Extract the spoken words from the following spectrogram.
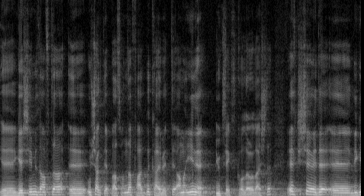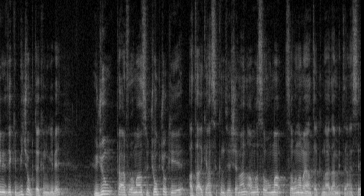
E, geçtiğimiz hafta e, Uşak deplasmanında farklı kaybetti ama yine yüksek skorlara ulaştı. Eskişehir'de e, ligimizdeki birçok takım gibi Hücum performansı çok çok iyi. Atarken sıkıntı yaşamayan ama savunma savunamayan takımlardan bir tanesi.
